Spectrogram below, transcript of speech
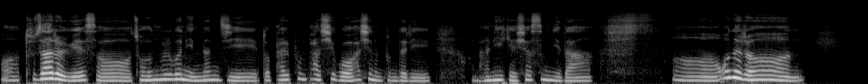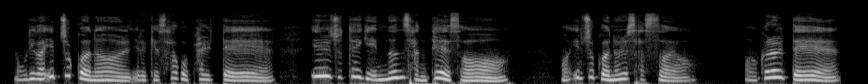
어, 투자를 위해서 좋은 물건이 있는지 또 발품 파시고 하시는 분들이 많이 계셨습니다. 어, 오늘은 우리가 입주권을 이렇게 사고 팔 때 1주택이 있는 상태에서 어, 입주권을 샀어요. 어, 그럴 때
